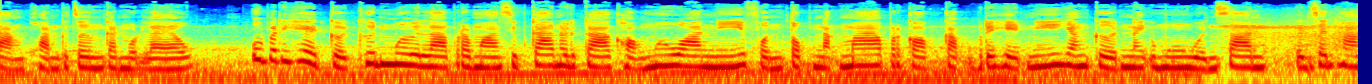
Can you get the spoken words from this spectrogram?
ต่างขวัญกระเจิงกันหมดแล้ว อุบัติเหตุเกิดขึ้นเมื่อเวลาประมาณ 19 นาฬิกาของเมื่อวานนี้ ฝนตกหนักมากประกอบกับอุบัติเหตุนี้ยังเกิดในอุโมงค์หวนซัน เป็นเส้นทาง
